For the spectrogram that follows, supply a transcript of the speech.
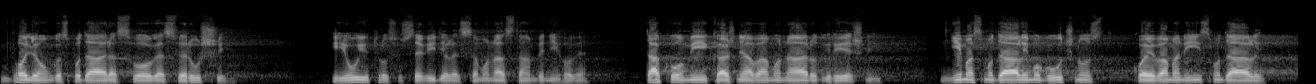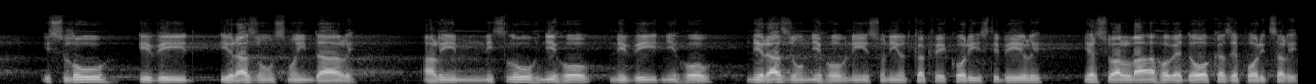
voljom gospodara svoga sve ruši. I ujutru su se vidjele samo nastambe njihove. Tako mi kažnjavamo narod griješni. Njima smo dali mogućnost koje vama nismo dali. I sluh, i vid, i razum smo im dali. Ali im ni sluh njihov, ni vid njihov, ni razum njihov nisu ni od kakve koristi bili, jer su Allahove dokaze poricali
